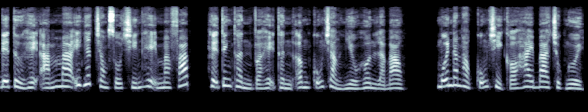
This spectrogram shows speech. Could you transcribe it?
Đệ tử hệ ám ma ít nhất trong số 9 hệ ma pháp, hệ tinh thần và hệ thần âm cũng chẳng nhiều hơn là bao. Mỗi năm học cũng chỉ có hai ba chục người.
